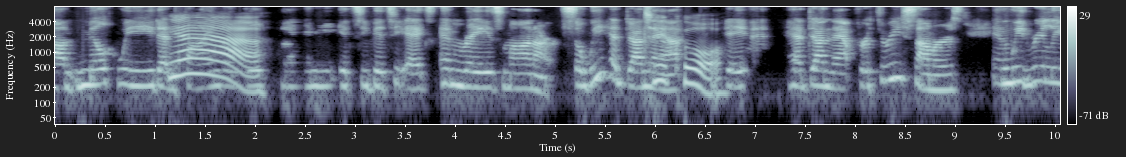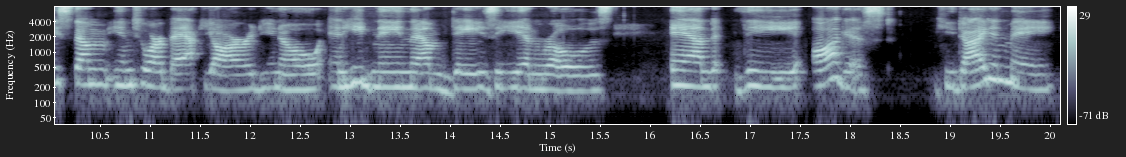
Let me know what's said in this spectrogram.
um, milkweed and Yeah. find tiny itsy bitsy eggs and raise monarchs so we had done Too that cool. David had done that for three summers and we'd release them into our backyard, you know, and he'd name them Daisy and Rose. And the August, he died in May.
